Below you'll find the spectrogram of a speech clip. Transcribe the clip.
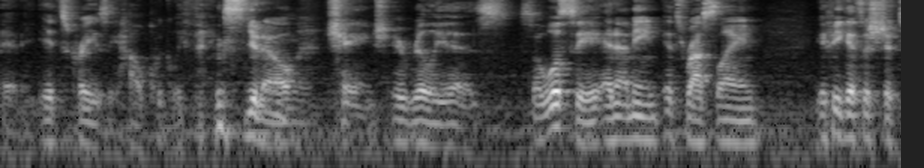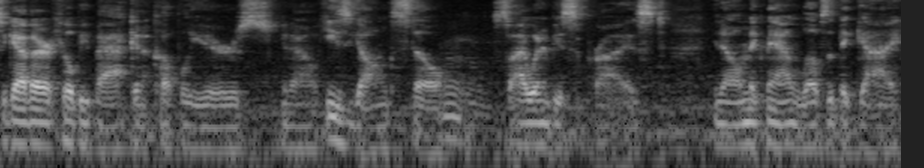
It's crazy how quickly things, you know, Mhm. change. It really is. So we'll see. And I mean, it's wrestling. If he gets his shit together, he'll be back in a couple years. You know, he's young still, Mhm. so I wouldn't be surprised. You know, McMahon loves a big guy,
